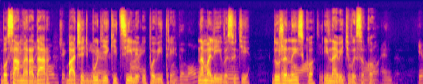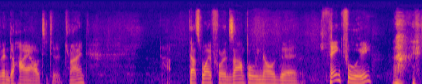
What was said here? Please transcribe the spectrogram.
Бо саме радар бачить будь-які цілі у повітрі на малій висоті, дуже низько і навіть високо.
